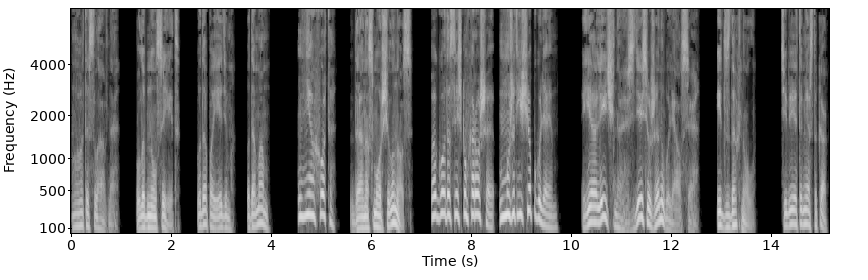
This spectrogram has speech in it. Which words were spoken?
«Вот и славно. — улыбнулся Ид. «Куда поедем? По домам?» «Неохота». Дана сморщила нос. «Погода слишком хорошая. Может, еще погуляем?» «Я лично здесь уже нагулялся». Ид вздохнул. «Тебе это место как?»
